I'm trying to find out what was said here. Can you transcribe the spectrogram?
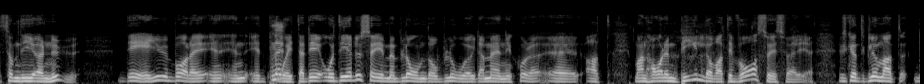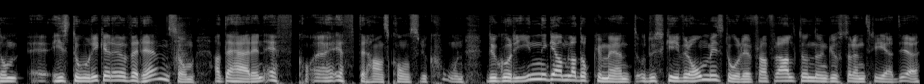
som det gör nu. Det är ju bara en, en, en påhittad det, och det du säger med blonda och blåögda människor, eh, att man har en bild av att det var så i Sverige. Vi ska inte glömma att de eh, historiker är överens om att det här är en eh, efterhandskonstruktion. Du går in i gamla dokument och du skriver om historier, framförallt under Gustav III,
